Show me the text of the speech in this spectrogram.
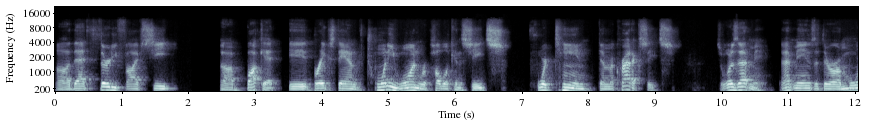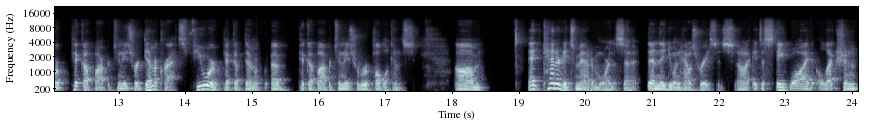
uh, that 35 seat uh, bucket, it breaks down 21 Republican seats, 14 Democratic seats. So, what does that mean? That means that there are more pickup opportunities for Democrats, fewer pickup Demo- uh, pickup opportunities for Republicans. Um, and candidates matter more in the Senate than they do in House races. Uh, it's a statewide election,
